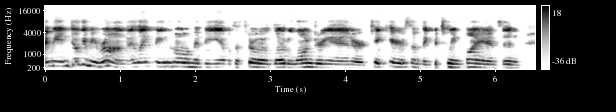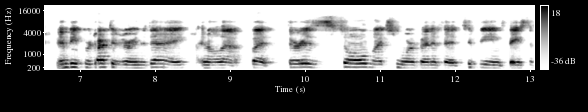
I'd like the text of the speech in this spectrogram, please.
I mean don't get me wrong. I like being home and being able to throw a load of laundry in or take care of something between clients and and be productive during the day and all that. But there is so much more benefit to being face to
